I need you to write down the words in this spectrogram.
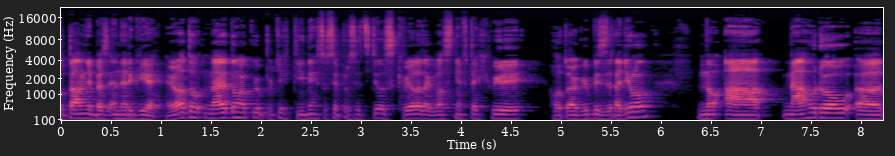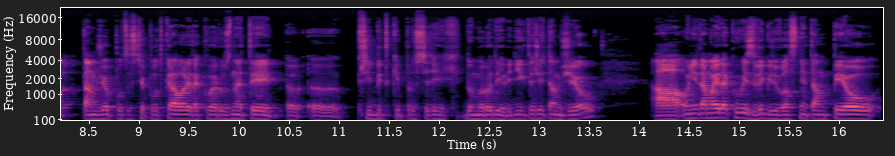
totálně bez energie. Jo, a to najednou jako po těch týdnech, to se prostě cítil skvěle, tak vlastně v té chvíli ho to jak kdyby zradilo No a náhodou uh, tam, že po cestě potkávali takové různé ty uh, uh, příbytky prostě těch domorodých lidí, kteří tam žijou. A oni tam mají takový zvyk, že vlastně tam pijou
